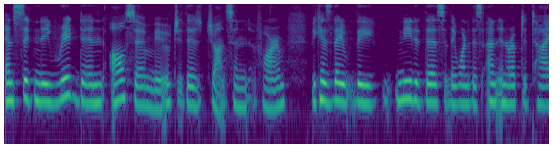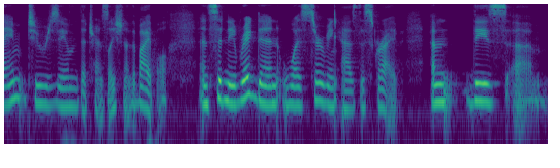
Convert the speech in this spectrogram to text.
and Sidney Rigdon also moved to the Johnson farm because they, they needed this and they wanted this uninterrupted time to resume the translation of the Bible. And Sidney Rigdon was serving as the scribe. And these, um,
